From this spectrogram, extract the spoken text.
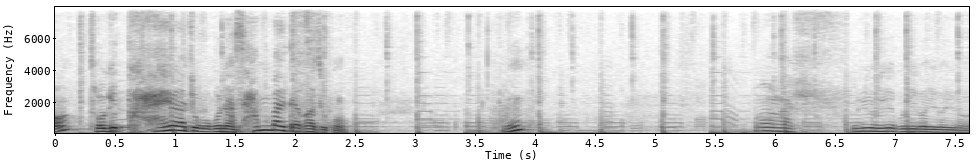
어? 저기 다 해가지고 그냥 산발돼가지고. 응? 아씨 이거 이거 이거 이거 이거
